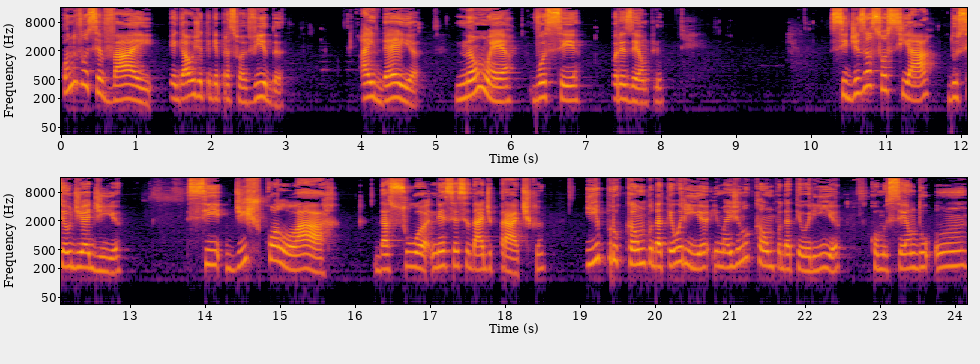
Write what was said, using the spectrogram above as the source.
Quando você vai pegar o GTD para sua vida, a ideia não é você, por exemplo, se desassociar do seu dia a dia, se descolar da sua necessidade prática, ir para o campo da teoria. Imagina o campo da teoria como sendo um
